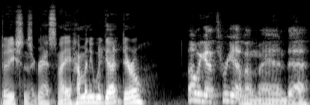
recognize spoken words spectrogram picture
donations and grants tonight. How many we got, Darell? Well, we got three of them, and uh,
